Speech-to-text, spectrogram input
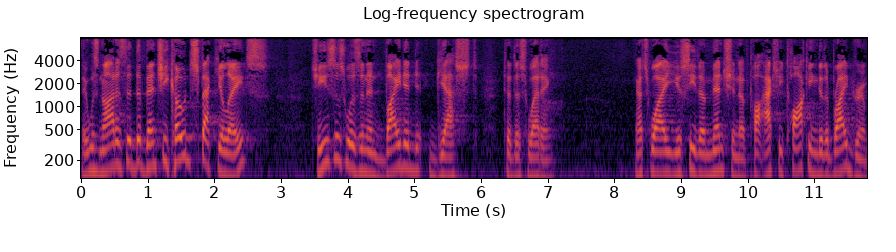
It was not as the Da Vinci Code speculates. Jesus was an invited guest to this wedding. That's why you see the mention of ta- actually talking to the bridegroom.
